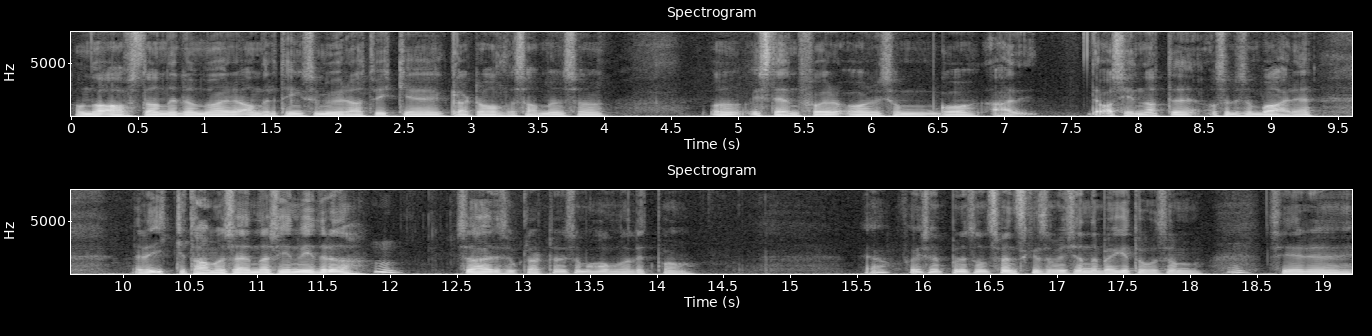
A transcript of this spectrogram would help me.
om det var avstand eller om det var andre ting som gjorde at vi ikke klarte å holde sammen, så og Istedenfor å liksom gå ja, Det var synd at det Og så liksom bare Eller ikke ta med seg energien videre, da. Så jeg har liksom klart å liksom holde litt på Ja, f.eks. en sånn svenske som vi kjenner begge to, som sier eh,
